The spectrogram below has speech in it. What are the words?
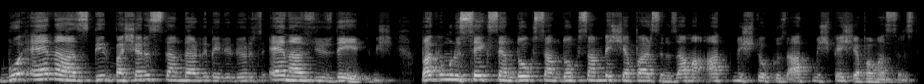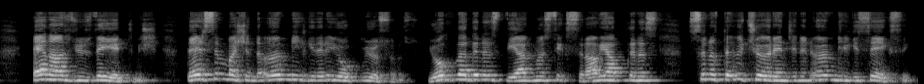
Bu en az bir başarı standardı belirliyoruz. En az %70. Bakın bunu 80, 90, 95 yaparsınız ama 69, 65 yapamazsınız. En az %70. Dersin başında ön bilgileri yokluyorsunuz. Yokladınız, diagnostik sınav yaptınız. Sınıfta 3 öğrencinin ön bilgisi eksik.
